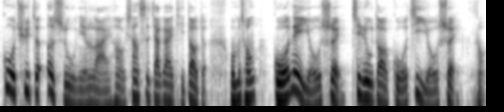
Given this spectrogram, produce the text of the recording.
过去这二十五年来，哈，像世嘉刚才提到的，我们从国内游说进入到国际游说，哦，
